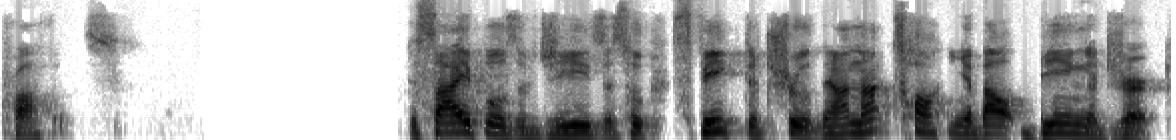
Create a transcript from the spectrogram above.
prophets. Disciples of Jesus who speak the truth. Now, I'm not talking about being a jerk.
